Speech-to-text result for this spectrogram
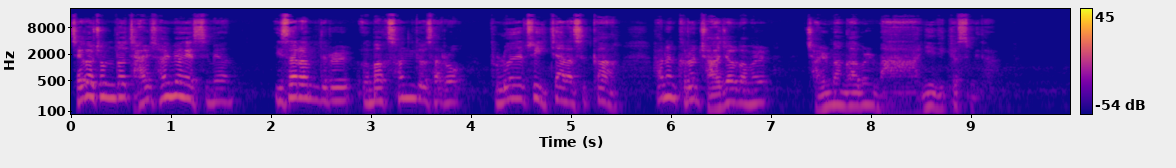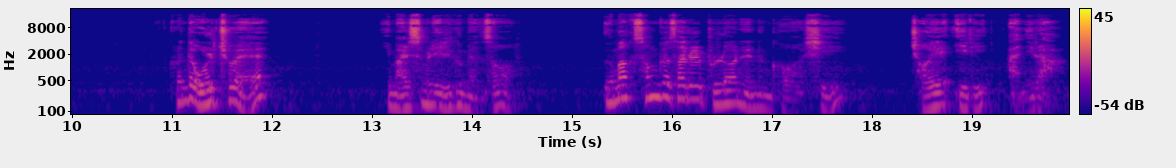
제가 좀 더 잘 설명했으면 이 사람들을 음악 선교사로 불러낼 수 있지 않았을까 하는 그런 좌절감을 절망감을 많이 느꼈습니다. 그런데 올 초에 이 말씀을 읽으면서 음악 선교사를 불러내는 것이 저의 일이 아니라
